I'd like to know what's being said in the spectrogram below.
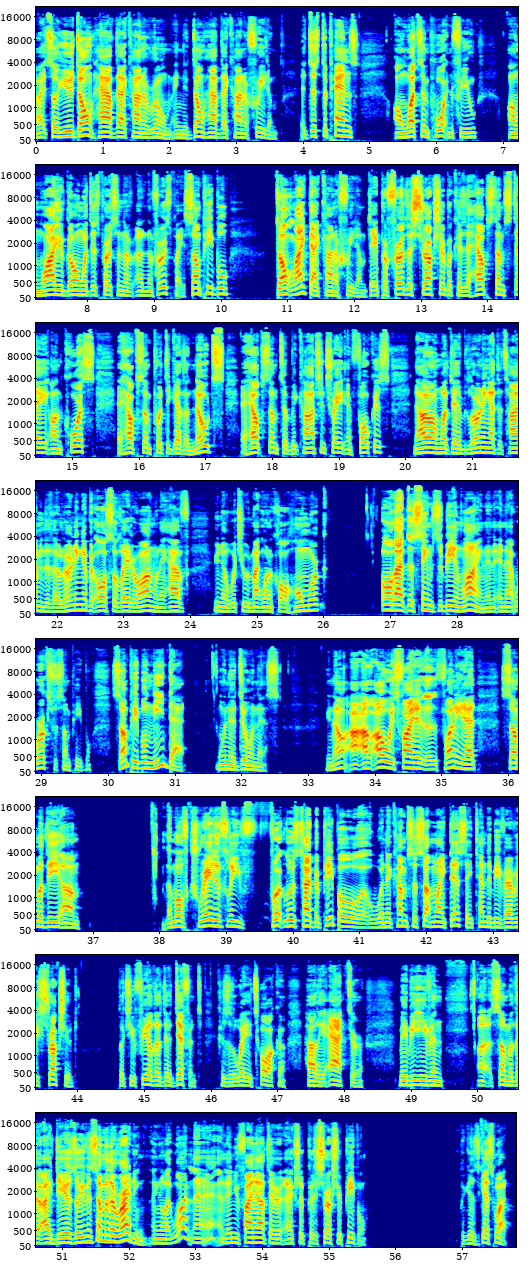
All right, so you don't have that kind of room and you don't have that kind of freedom. It just depends on what's important for you, on why you're going with this person in the first place. Some people don't like that kind of freedom. They prefer the structure because it helps them stay on course. It helps them put together notes. It helps them to be concentrate and focus not on what they're learning at the time that they're learning it, but also later on when they have, you know, what you might want to call homework. All that just seems to be in line, and, and that works for some people. Some people need that when they're doing this. You know, I, I always find it uh, funny that some of the um, the most creatively footloose type of people, uh, when it comes to something like this, they tend to be very structured. But you feel that they're different because of the way they talk or how they act, or maybe even uh, some of their ideas or even some of their writing. And you're like, what? And then you find out they're actually pretty structured people. Because guess what?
